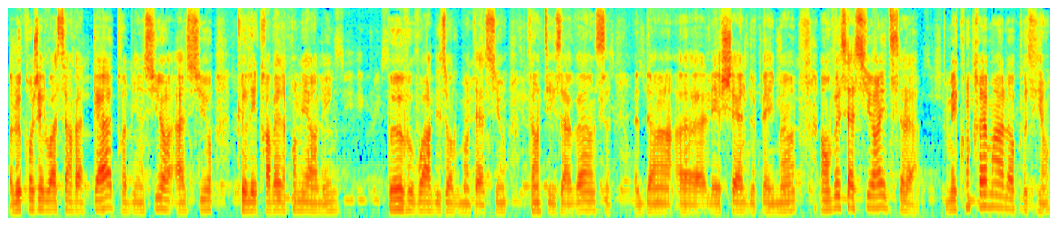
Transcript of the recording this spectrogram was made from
Le projet de loi 124, bien sûr, assure que les travailleurs de première ligne peuvent voir des augmentations quand ils avancent dans euh, l'échelle de paiement. On veut s'assurer de cela. Mais contrairement à l'opposition,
